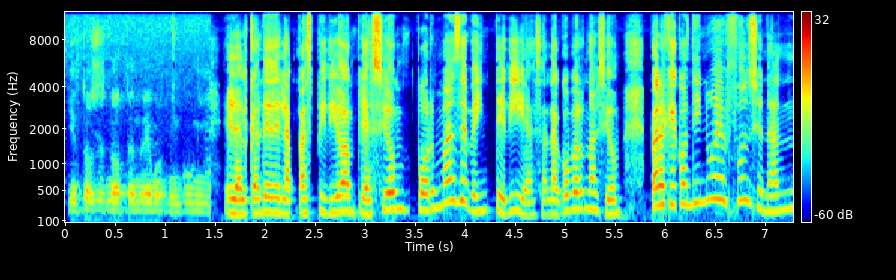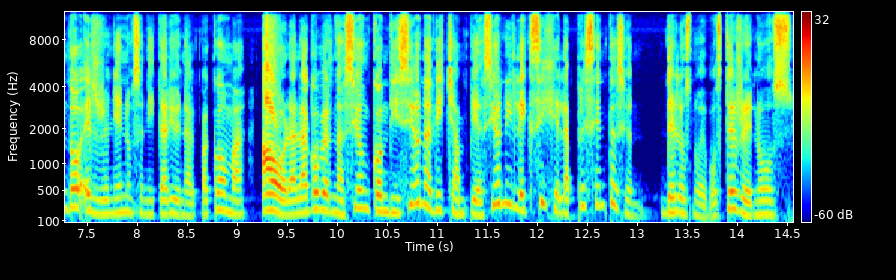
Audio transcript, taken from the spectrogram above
y entonces no tendremos ningún... El alcalde de La Paz pidió ampliación por más de 20 días a la gobernación para que continúe funcionando el relleno sanitario en Alpacoma. Ahora la gobernación condiciona dicha ampliación y le exige la presentación de los nuevos terrenos.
